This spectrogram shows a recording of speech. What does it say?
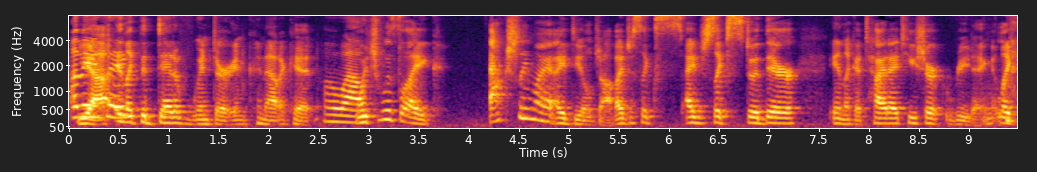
Amazing. Yeah, in like the dead of winter in Connecticut. Oh, wow. Which was like actually my ideal job. I just like s- I just like stood there in like a tie dye t shirt reading. Like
